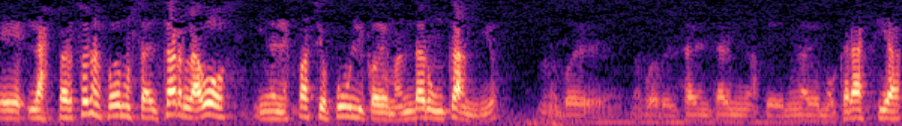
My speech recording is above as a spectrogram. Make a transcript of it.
eh, las personas podemos alzar la voz y en el espacio público demandar un cambio. Uno puede, pensar en términos de una democracia,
